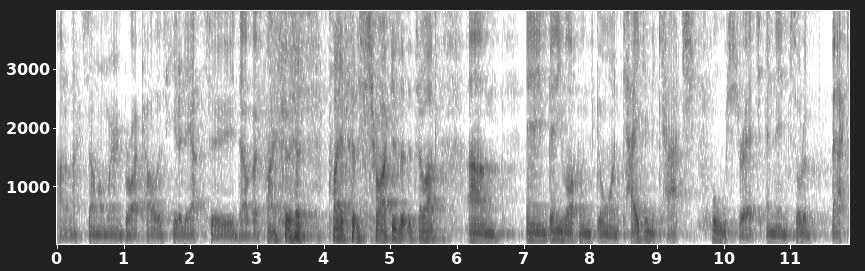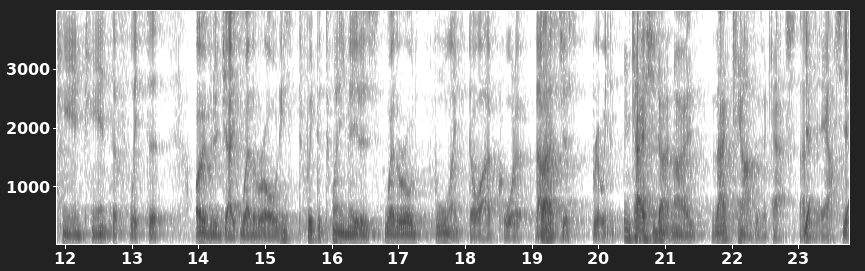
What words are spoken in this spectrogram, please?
I don't know, someone wearing bright colours hit it out to they were both playing for the, playing for the strikers at the time, um, and Benny Laughlin's gone taken the catch full stretch and then sort of backhand panther flicked it over to Jake Weatherald. He's flicked it twenty meters. Weatherald full length dive caught it. That So- was just brilliant. In case you don't know, that counts as a catch. That is yeah. out. Yeah.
